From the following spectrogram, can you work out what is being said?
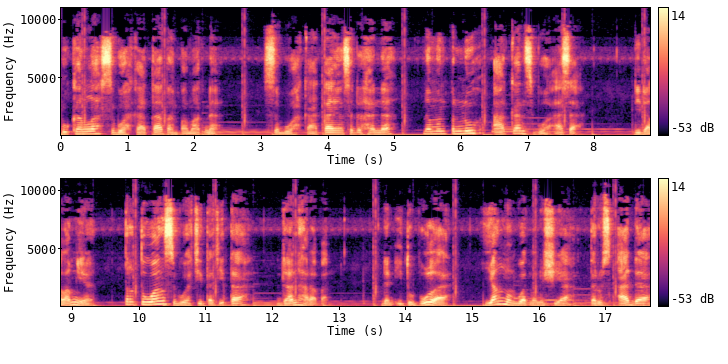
bukanlah sebuah kata tanpa makna. Sebuah kata yang sederhana namun penuh akan sebuah asa. Di dalamnya tertuang sebuah cita-cita dan harapan. Dan itu pula yang membuat manusia terus ada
